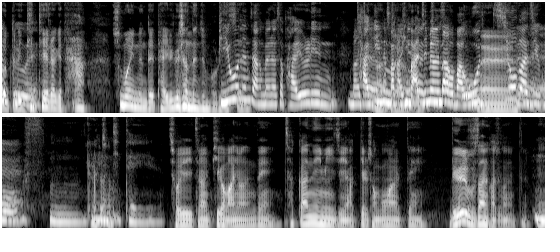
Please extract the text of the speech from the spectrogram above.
것들이 그 디테일하게 다 숨어 있는데 다 읽으셨는지 모르겠어요. 비 오는 장면에서 바이올린 맞아요. 자기는 막 비 맞으면서 막 옷 씌워가지고 네. 음, 그렇죠. 그런 디테일. 저희 드라마 비가 많이 왔는데 작가님이 이제 악기를 전공할 때 늘 우산을 가지고 다녔대요. 음.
